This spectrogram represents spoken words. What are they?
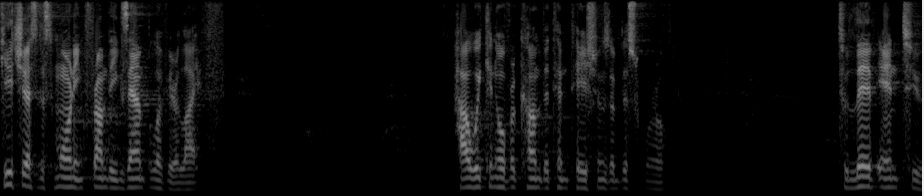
Teach us this morning from the example of your life how we can overcome the temptations of this world to live into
